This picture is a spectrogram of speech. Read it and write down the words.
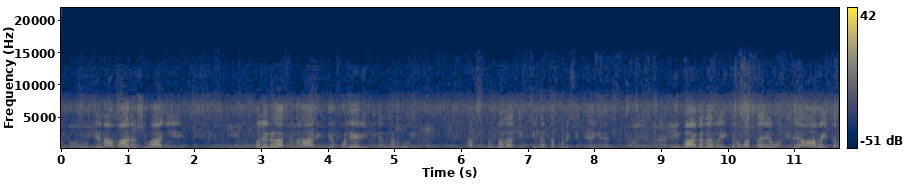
ಒಂದು ಏನು ಅಮಾನುಷವಾಗಿ ಈ ಕೊಲೆಗಳಾಗ್ತದಲ್ಲ, ಆ ರೀತಿಯ ಕೊಲೆ ರೀತಿಯಲ್ಲಿ ನಡೆದು ಹೋಗಿದೆ ಆ ಕುಟುಂಬದ ದಿಕ್ಕಿಲ್ಲದಂಥ ಪರಿಸ್ಥಿತಿಯಾಗಿದೆ. ಈ ಭಾಗದ ರೈತರ ಒತ್ತಾಯ ಒಂದಿದೆ. ಆ ರೈತನ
